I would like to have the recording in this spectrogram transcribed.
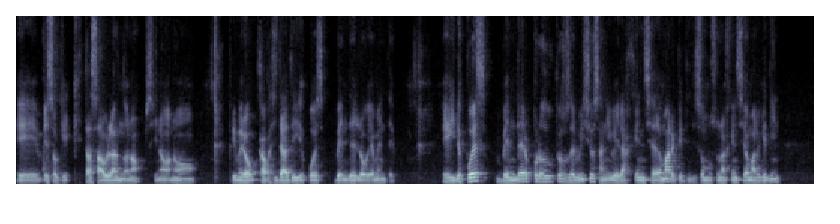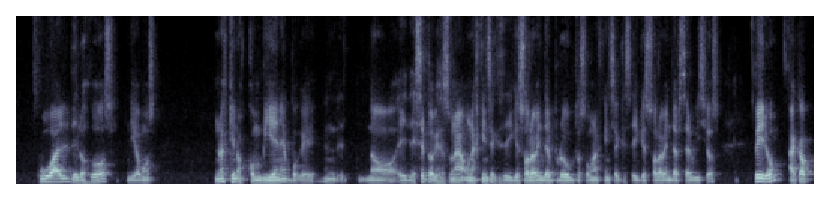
eh, eso que, estás hablando, ¿no? Si no, no, primero capacitate y después venderlo, obviamente. Eh, y después vender productos o servicios a nivel agencia de marketing. Si somos una agencia de marketing, ¿cuál de los dos, digamos, no es que nos conviene, porque no, eh, excepto que es una, una agencia que se dedique solo a vender productos o una agencia que se dedique solo a vender servicios, pero acá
